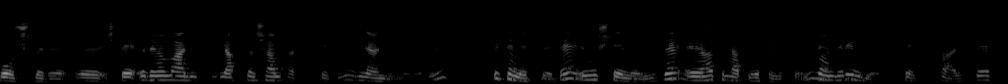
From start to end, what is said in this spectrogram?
borçları, e, işte ödeme vadesi yaklaşan taksitlerin bilgilendirmelerini SMS'le de e, müşterilerimize e, hatırlatma SMS'lerini gönderebiliyoruz. İşte bu tarihte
